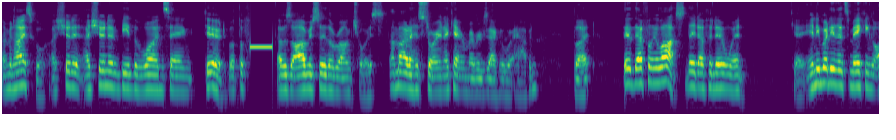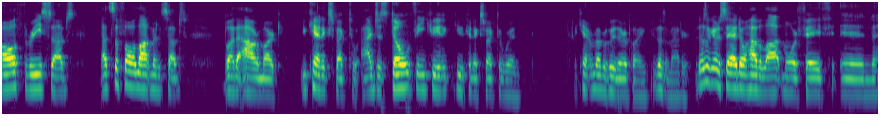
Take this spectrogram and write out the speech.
I'm in high school. I shouldn't I shouldn't be the one saying, "Dude, what the f-? That was obviously the wrong choice." I'm not a historian. I can't remember exactly what happened, but they definitely lost. They definitely didn't win. Okay. Anybody that's making all three subs, that's the full allotment of subs by the hour mark. You can't expect to. I just don't think you you can expect to win. I can't remember who they were playing. It doesn't matter. It doesn't go to say I don't have a lot more faith in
